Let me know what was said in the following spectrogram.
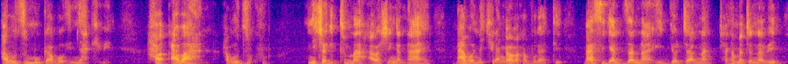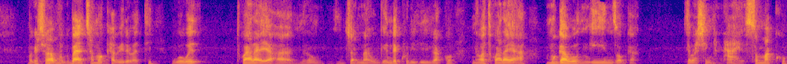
abuze umugabo imyaka ibiri. Abana abuzukuru. Nico gituma abashinga ntahe babonekera ngabo bakavuga ati basi jya zana iryo jana canke amajana abiri. Bagaca bavuga bayacamo kabiri bati wowe twara ya mirongo ijana ugende kuririra ko nawe atwara ya mugabo ngiyi inzoga y'abashinga ntahe soma ko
